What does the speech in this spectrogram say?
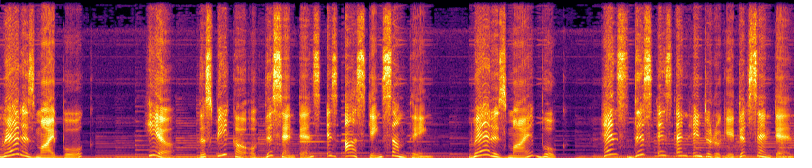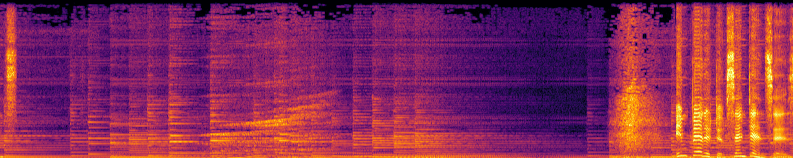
Where is my book? Here, the speaker of this sentence is asking something. Where is my book? Hence, this is an interrogative sentence. Imperative sentences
